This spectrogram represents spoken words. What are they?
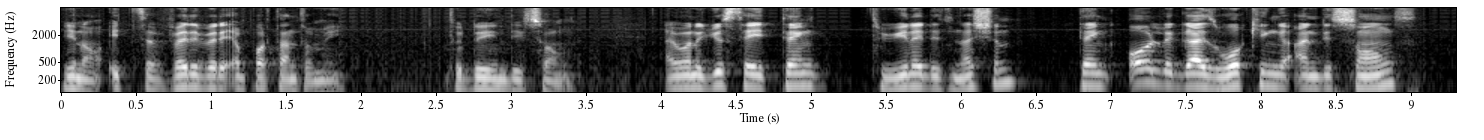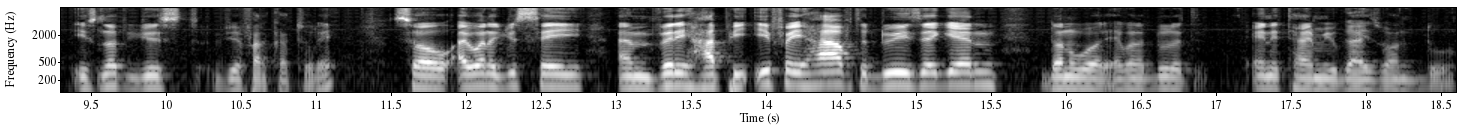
you know, it's a very, very important to me to doing this song. I want to just say thank to United Nations, thank all the guys working on these songs. It's not just Vieux Touré. So I want to just say I'm very happy. If I have to do it again, don't worry. I'm going to do it anytime you guys want to do.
